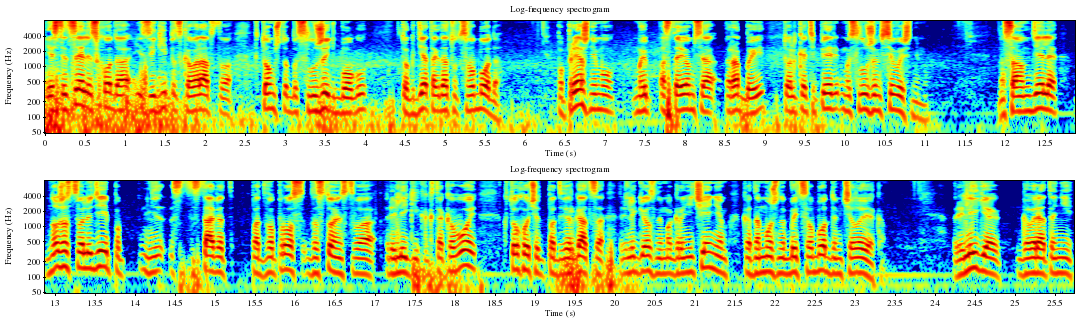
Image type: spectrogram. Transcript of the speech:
Если цель исхода из египетского рабства в том, чтобы служить Богу, то где тогда тут свобода? По-прежнему мы остаемся рабы, только теперь мы служим Всевышнему. На самом деле множество людей ставят под вопрос достоинство религии как таковой, кто хочет подвергаться религиозным ограничениям, когда можно быть свободным человеком. Религия, говорят они,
